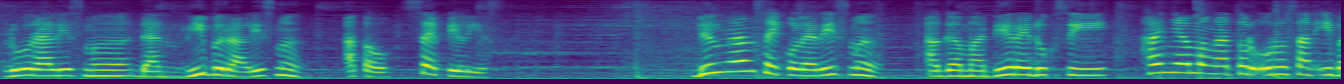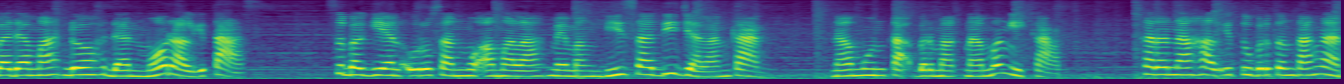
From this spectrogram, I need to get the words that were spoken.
pluralisme, dan liberalisme atau sepilis. Dengan sekulerisme, agama direduksi hanya mengatur urusan ibadah mahdoh dan moralitas. Sebagian urusan muamalah memang bisa dijalankan, namun tak bermakna mengikat, karena hal itu bertentangan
